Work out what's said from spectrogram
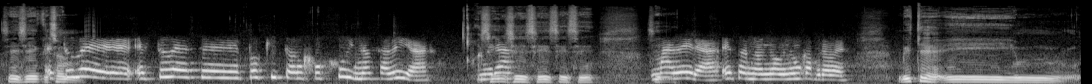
Sí, sí, que son... Estuve, estuve hace poquito en Jujuy, no sabía. Sí, Mirá, sí, sí, sí, sí. sí. Madera, eso no, no nunca probé. ¿Viste? Y...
